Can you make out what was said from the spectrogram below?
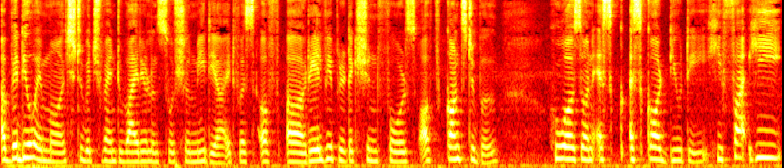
a video emerged which went viral on social media. It was of a railway protection force of constable who was on esc- escort duty. He, fi- he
